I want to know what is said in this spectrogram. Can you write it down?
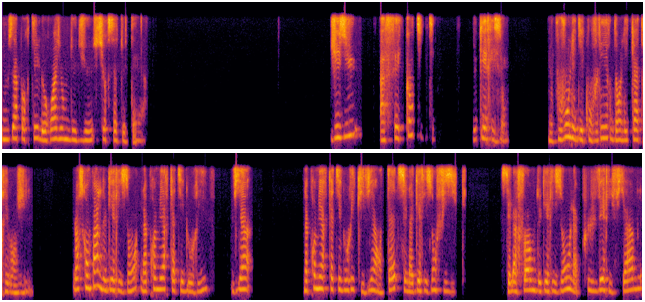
nous apporter le royaume de Dieu sur cette terre. Jésus a fait quantité de guérisons. Nous pouvons les découvrir dans les quatre évangiles. Lorsqu'on parle de guérison, la première catégorie vient, la première catégorie qui vient en tête, c'est la guérison physique. C'est la forme de guérison la plus vérifiable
